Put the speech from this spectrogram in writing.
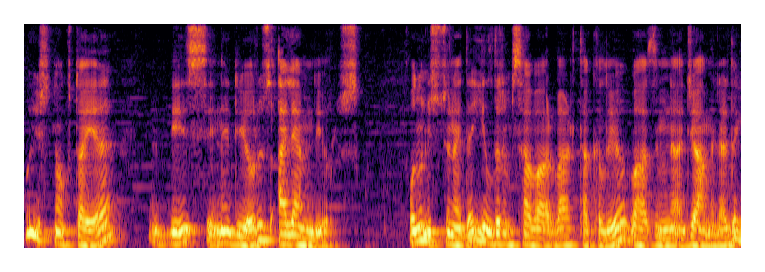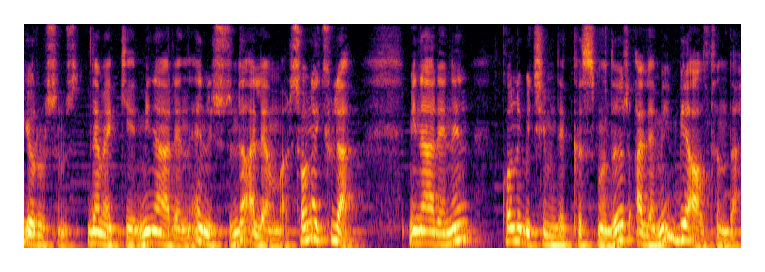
Bu üst noktayı biz ne diyoruz? Alem diyoruz. Onun üstüne de yıldırım savar var takılıyor. Bazı camilerde görürsünüz. Demek ki minarenin en üstünde alem var. Sonra külah. Minarenin konu biçiminde kısmıdır. Alemin bir altında.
